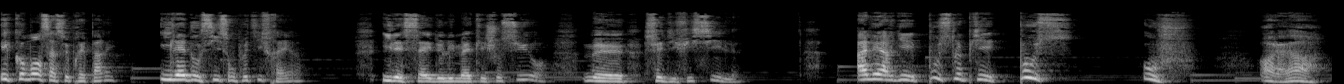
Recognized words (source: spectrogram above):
et commence à se préparer. Il aide aussi son petit frère. Il essaye de lui mettre les chaussures, mais c'est difficile. Allez, Arié, pousse le pied, pousse. Ouf. Oh là là.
